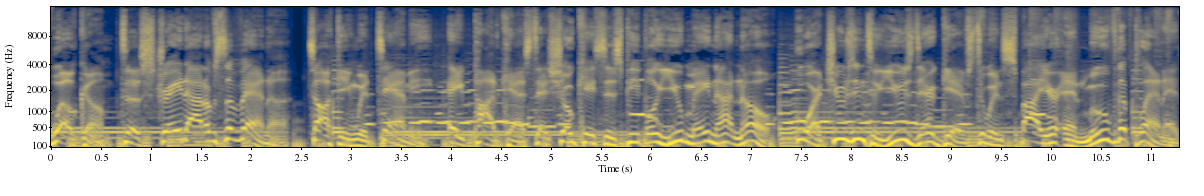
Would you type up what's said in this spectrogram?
Welcome to Straight Out of Savannah, Talking with Tammi, a podcast that showcases people you may not know who are choosing to use their gifts to inspire and move the planet.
